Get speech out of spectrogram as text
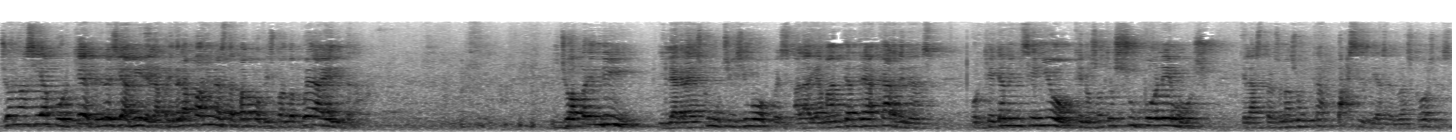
Yo no hacía, ¿por qué? Yo decía, mire, la primera página está el back office, cuando pueda entra. Y yo aprendí, y le agradezco muchísimo pues, a la diamante Andrea Cárdenas, porque ella me enseñó que nosotros suponemos que las personas son capaces de hacer las cosas.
